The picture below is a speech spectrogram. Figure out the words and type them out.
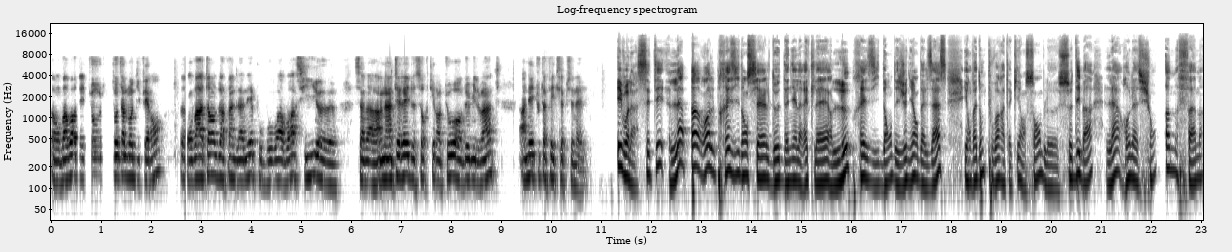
on va avoir des taux totalement différents. Euh, on va attendre la fin de l'année pour pouvoir voir si ça a un intérêt de sortir un taux en 2020, année tout à fait exceptionnelle. Et voilà, c'était la parole présidentielle de Daniel Rettler, le président des juniors d'Alsace. Et on va donc pouvoir attaquer ensemble ce débat, la relation homme-femme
